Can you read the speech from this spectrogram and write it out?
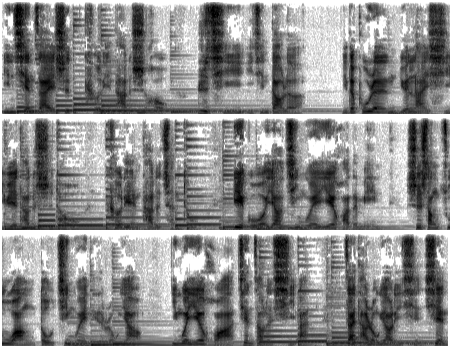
因现在是可怜他的时候，日期已经到了。你的仆人原来喜悦他的石头，可怜他的尘土。列国要敬畏耶和华的名，世上诸王都敬畏你的荣耀，因为耶和华建造了喜安，在他荣耀里显现。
